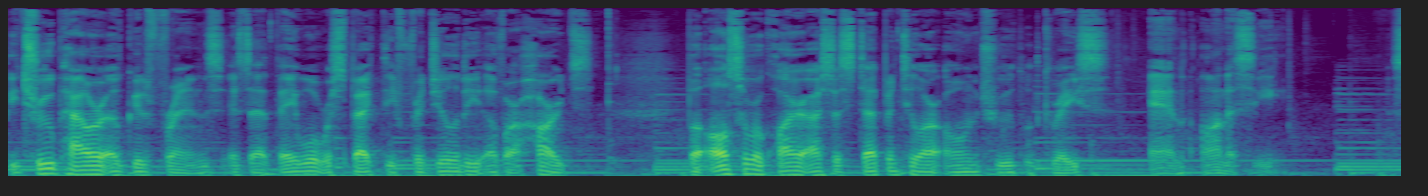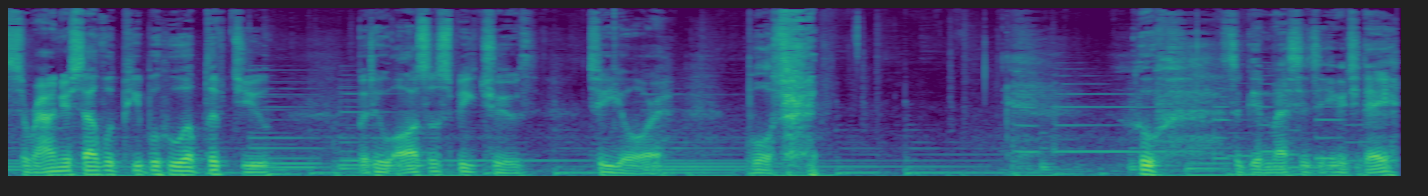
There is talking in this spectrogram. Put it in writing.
The true power of good friends is that they will respect the fragility of our hearts, but also require us to step into our own truth with grace and honesty. Surround yourself with people who uplift you, but who also speak truth to your bullshit. Whew, that's a good message to hear today,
